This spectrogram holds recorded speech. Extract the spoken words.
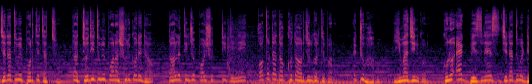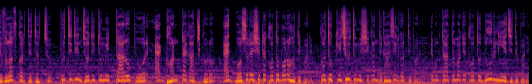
যেটা তুমি পড়তে চাচ্ছ, তা যদি তুমি পড়া শুরু করে দাও, তাহলে তিনশো পঁয়ষট্টি দিনে কতটা দক্ষতা অর্জন করতে পারো? একটু ভাবো ইমাজিন করো। কোনো এক বিজনেস যেটা তুমি ডেভেলপ করতে চাচ্ছ, প্রতিদিন যদি তুমি তার উপর এক ঘণ্টা কাজ করো, এক বছরে সেটা কত বড় হতে পারে, কত কিছু তুমি সেখান থেকে হাসিল করতে পারো এবং তা তোমাকে কত দূর নিয়ে যেতে পারে,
